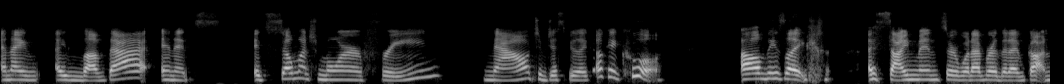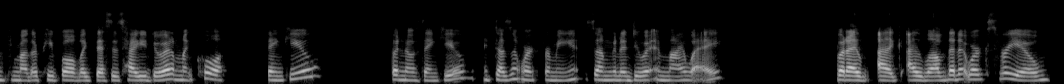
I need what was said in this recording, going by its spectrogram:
and i i love that and it's it's so much more freeing now to just be like okay cool all these like assignments or whatever that I've gotten from other people like this is how you do it. I'm like, cool, thank you. But no, thank you. It doesn't work for me. So I'm gonna do it in my way. But I I, I love that it works for you.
